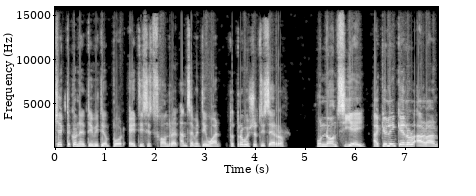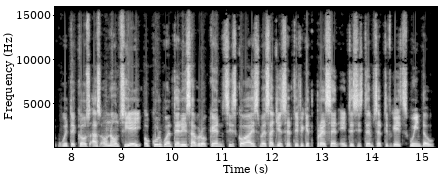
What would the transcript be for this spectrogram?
Check the connectivity on port 8671 to troubleshoot this error. Unknown CA. A Queue Link error alarm with the cause as unknown CA occurs when there is a broken Cisco ISE messaging certificate present in the system certificates window.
